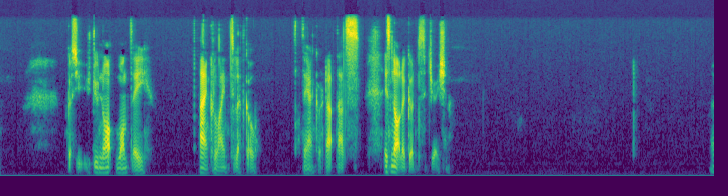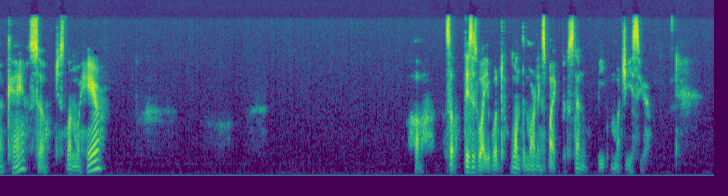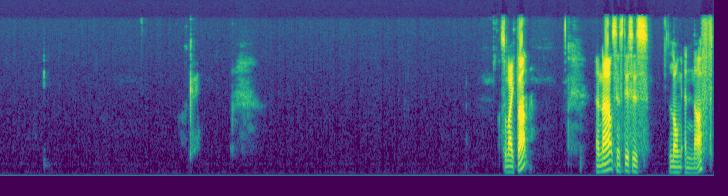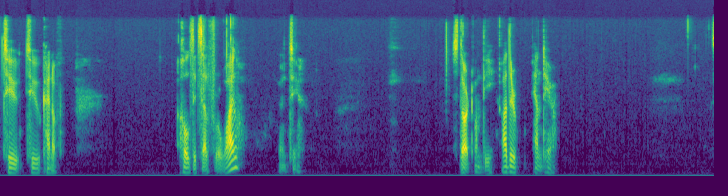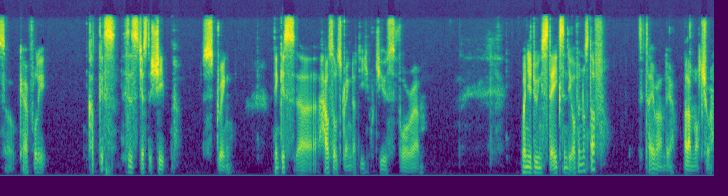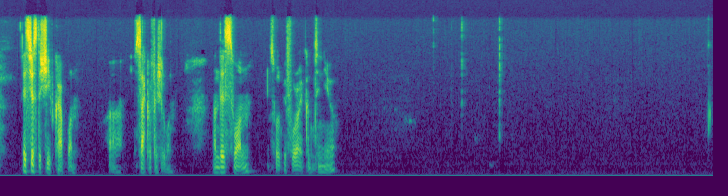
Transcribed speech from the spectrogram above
because you, you do not want a anchor line to let go of the anchor. That that's is not a good situation. Okay, so just one more here. Oh, so this is why you would want the marling spike because then it would be much easier. Okay. So like that. And now since this is long enough to, to kind of hold itself for a while, I'm going to start on the other end here. So carefully cut this. This is just a sheep string. I think it's a household string that you would use for um, when you're doing steaks in the oven and stuff to tie around there, but I'm not sure. It's just a sheep crap one, uh, sacrificial one. And this one as well before I continue.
